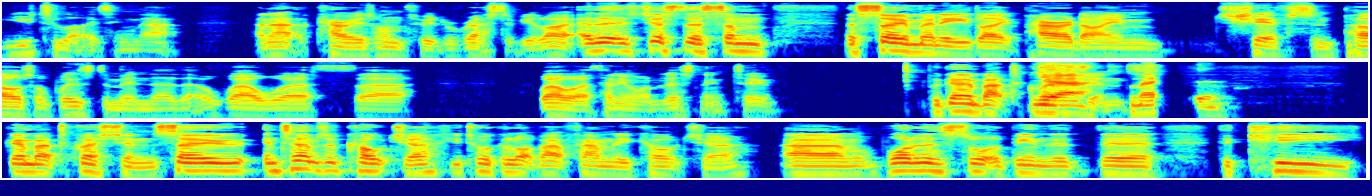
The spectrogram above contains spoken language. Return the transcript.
utilizing that, and that carries on through the rest of your life. And it's just there's some there's so many like paradigm shifts and pearls of wisdom in there that are well worth uh, well worth anyone listening to. But going back to questions, yeah, going back to questions. So, in terms of culture, you talk a lot about family culture. Um, what has sort of been the, the the key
